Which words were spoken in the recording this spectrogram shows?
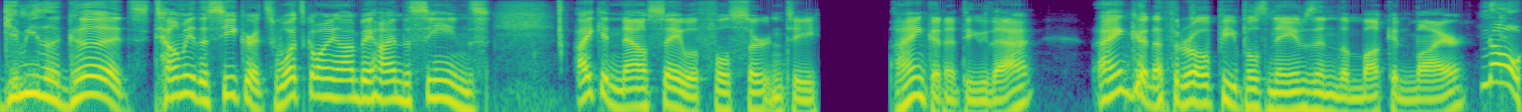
give me the goods. Tell me the secrets. What's going on behind the scenes? I can now say with full certainty, I ain't going to do that. I ain't gonna throw people's names in the muck and mire. No,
